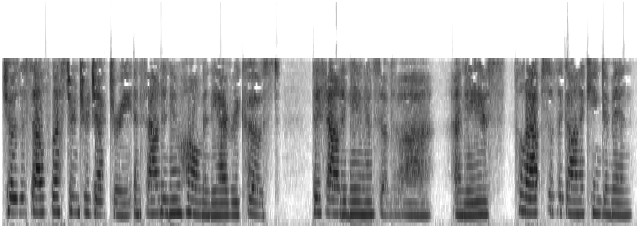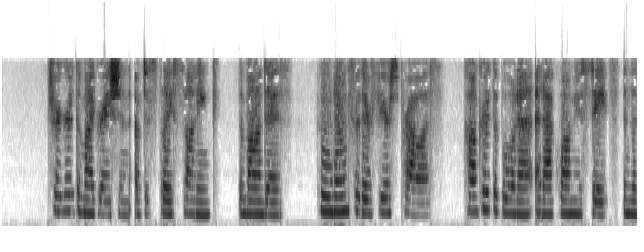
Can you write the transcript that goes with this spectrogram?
chose a southwestern trajectory and found a new home in the Ivory Coast. They founded names of uh, Anais, collapse of the Ghana kingdom in, triggered the migration of displaced Soninke, the Mandes, who known for their fierce prowess, conquered the Bona and Akwamu states in the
